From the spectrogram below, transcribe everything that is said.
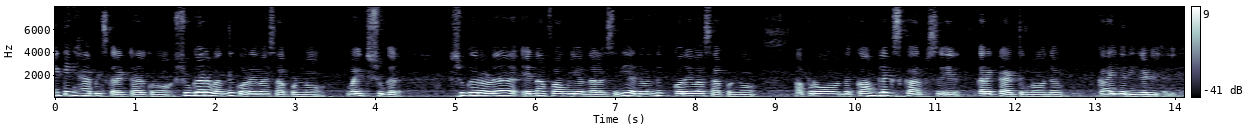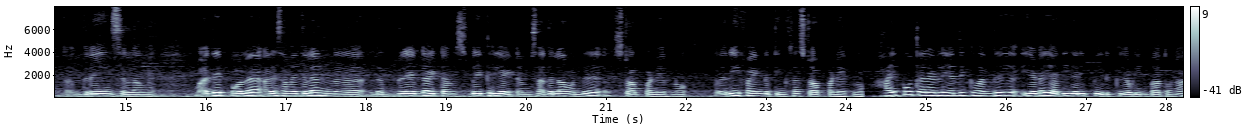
ஈட்டிங் ஹேபிட்ஸ் கரெக்டாக இருக்கணும் சுகர் வந்து குறைவாக சாப்பிட்ணும் ஒயிட் சுகர் சுகரோட என்ன ஃபார்ம்லேயும் இருந்தாலும் சரி அது வந்து குறைவாக சாப்பிட்ணும். அப்புறம் இந்த காம்ப்ளெக்ஸ் கார்ப்ஸ் கரெக்டாக எடுத்துக்கணும். அந்த காய்கறிகள் கிரெயின்ஸ் எல்லாமே. அதே போல் அதே சமயத்தில் இந்த இந்த பிரெட் ஐட்டம்ஸ் பேக்கரி ஐட்டம்ஸ் அதெல்லாம் வந்து ஸ்டாப் பண்ணிடணும் அந்த ரீஃபைண்டு திங்ஸ்லாம் ஸ்டாப் பண்ணிடணும் ஹைப்போதைராய்டில் எதுக்கு வந்து எடை அதிகரிப்பு இருக்குது அப்படின்னு பார்த்தோன்னா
